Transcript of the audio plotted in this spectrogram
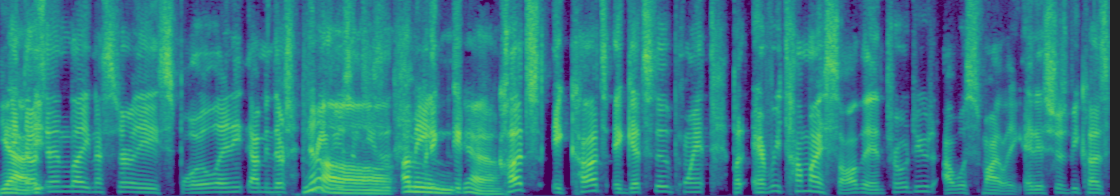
it doesn't it, like necessarily spoil any. I mean, there's no. I mean, it, it, yeah, cuts. It cuts. It gets to the point. But every time I saw the intro, dude, I was smiling, and it's just because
